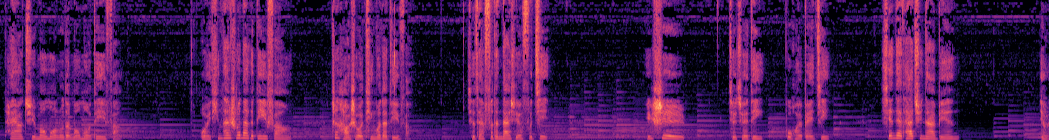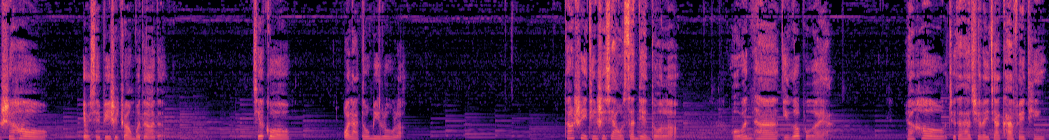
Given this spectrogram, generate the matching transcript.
她要去某某路的某某地方。我一听她说那个地方，正好是我听过的地方，就在复旦大学附近。于是，就决定不回北京，先带他去那边。有时候，有些逼是装不得的。结果，我俩都迷路了。当时已经是下午三点多了，我问他：“你饿不饿呀？”然后就带他去了一家咖啡厅，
